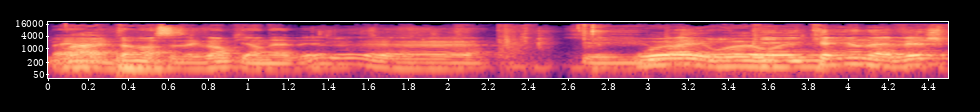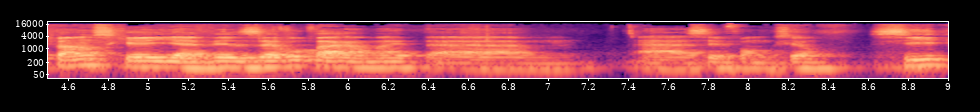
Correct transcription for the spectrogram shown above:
Ben, Ouais. En même temps, dans ces exemples, il y en avait, là. Euh, qui- ouais, ouais, Puis ouais. quand il y en avait, je pense qu'il y avait zéro paramètre à, à ces fonctions. Si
